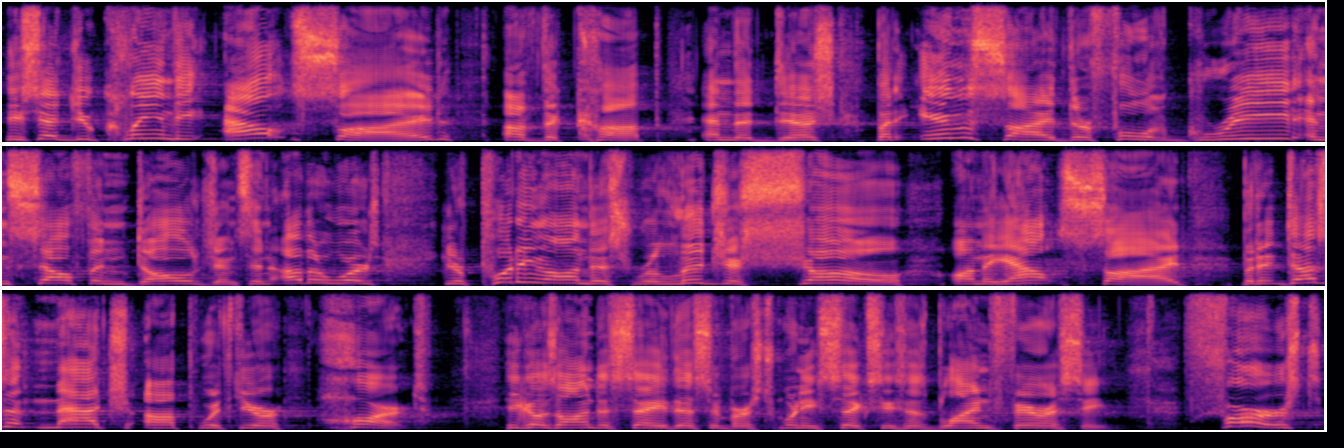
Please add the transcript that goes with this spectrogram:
He said, You clean the outside of the cup and the dish, but inside they're full of greed and self indulgence. In other words, you're putting on this religious show on the outside, but it doesn't match up with your heart. He goes on to say this in verse 26. He says, Blind Pharisee, first,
